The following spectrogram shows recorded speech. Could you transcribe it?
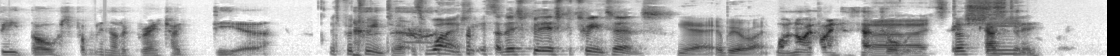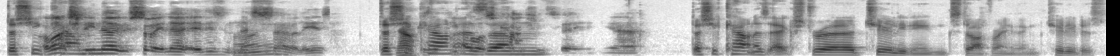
Speedball is probably not a great idea. It's between two. It's one actually. It's, here. This it's between turns. yeah, it'll be all right. Well, not if I intercept Uh, or Does she? casualty. Does she Oh, count? actually, no. Sorry, no. It isn't yeah. necessarily. It's does she No. because count as um? yeah. Does she count as extra cheerleading staff or anything? Cheerleaders.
